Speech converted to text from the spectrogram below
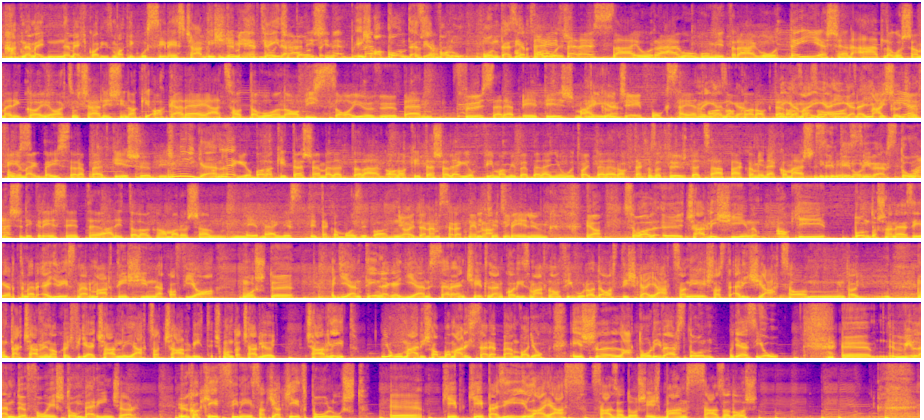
Hát nem egy, nem egy karizmatikus színész Charlie Sheen. De miért de, jó de pont, Sheen? És a pont ezért való, pont ezért a való. És... szájú, rágógumit rágó, teljesen átlagos amerikai arcú Charlie Sheen, aki akár eljátszhatta volna a vissza a jövőben főszerepét is, Michael igen. J. Fox helyett, igen, az igen. a karakter, igen, az az igen, igen, egy Michael és J. ilyen Fox. filmekben is szerepelt később is. Igen. A legjobb alakítás emellett talán alakítás a legjobb film, amiben belenyúlt, vagy belerakták, az a tőzsdecápák, aminek a második Szintén részét, Oliver Stone. második részét állítólag hamarosan megnéztétek a moziban. Jaj, de nem szeretném Kicsit látni. félünk. Ja, szóval Charlie Sheen, aki pontosan ezért, mert egyrészt mert Martin Sheennek a fia, most egy ilyen, tényleg egy ilyen szerencsétlen, karizmátlan figura, de azt is kell játszani, és azt el is játsza, mint ahogy mondták Charlie-nak, hogy figyelj Charlie, játsza Charlie-t, és mondta Charlie, hogy Charlie-t? Jó, már is abban, már is szerepben vagyok. És látta Oliver Stone, hogy ez jó. Willem Dafoe és Tom Berenger. Ők a két színész, aki a két pólust kép, képezi, Elias százados és Barnes százados.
